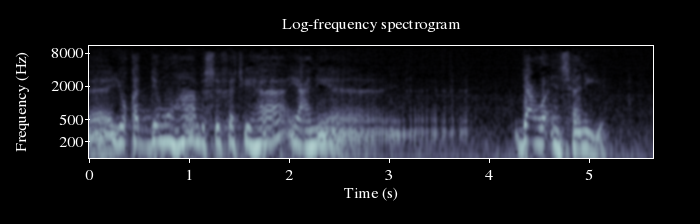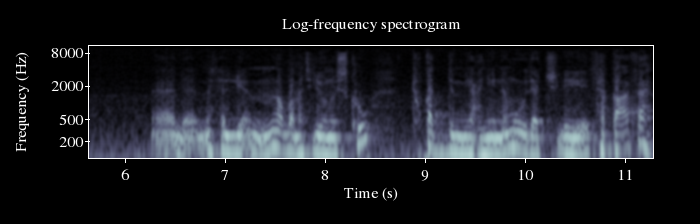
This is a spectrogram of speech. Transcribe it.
آه، يقدمها بصفتها يعني آه، دعوة إنسانية. مثل منظمة اليونسكو تقدم يعني نموذج لثقافة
